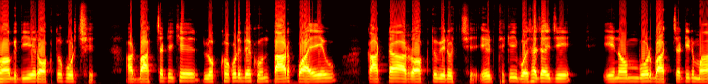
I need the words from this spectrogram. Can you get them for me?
নখ দিয়ে রক্ত পড়ছে। আর বাচ্চাটিকে লক্ষ্য করে দেখুন, তার পায়েও কাটা আর রক্ত বেরোচ্ছে। এর থেকেই বোঝা যায় যে এ নম্বর বাচ্চাটির মা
